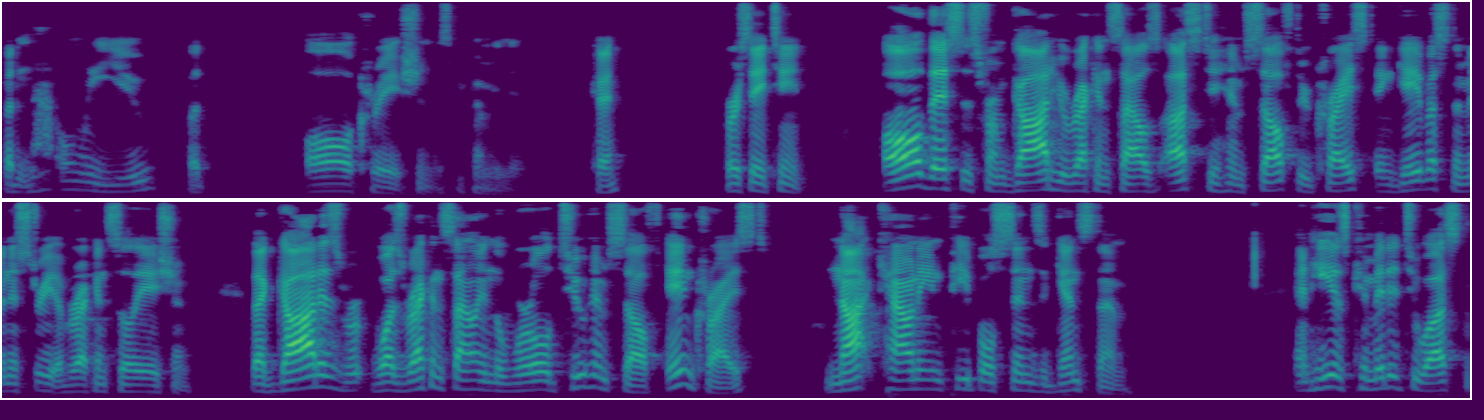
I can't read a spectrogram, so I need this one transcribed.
But not only you, but all creation is becoming new. Okay? Verse 18. All this is from God who reconciles us to himself through Christ and gave us the ministry of reconciliation that God is, was reconciling the world to himself in Christ, not counting people's sins against them. And he has committed to us the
